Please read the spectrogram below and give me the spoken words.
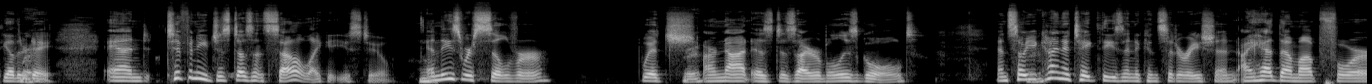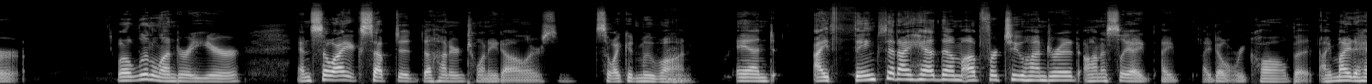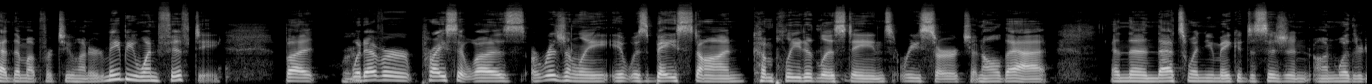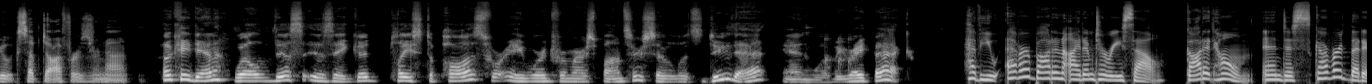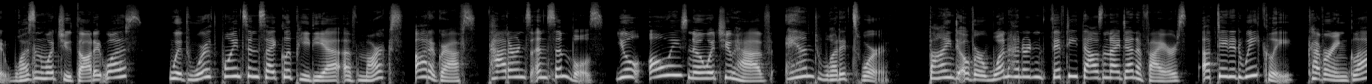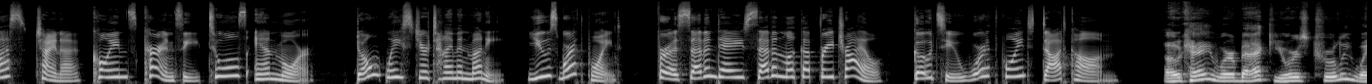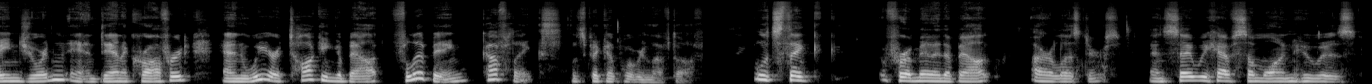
the other Right. day, and Tiffany just doesn't sell like it used to. And these were silver, which Hmm. Right. are not as desirable as gold. And so you kind of take these into consideration. I had them up for, well, a little under a year. And so I accepted the $120 so I could move mm. on. And I think that I had them up for 200. Honestly, I, I, I don't recall, but I might have had them up for 200, maybe 150. But Right. whatever price it was originally, it was based on completed listings, research, and all that. And then that's when you make a decision on whether to accept offers or not. Okay, Dana. Well, this is a good place to pause for a word from our sponsor. So let's do that, and we'll be right back. Have you ever bought an item to resell, got it home, and discovered that it wasn't what you thought it was? With WorthPoint's encyclopedia of marks, autographs, patterns, and symbols, you'll always know what you have and what it's worth. Find over 150,000 identifiers updated weekly, covering glass, china, coins, currency, tools, and more. Don't waste your time and money. Use WorthPoint. For a seven day, seven lookup free trial, go to worthpoint.com. Okay, we're back. Yours truly, Wayne Jordan and Dana Crawford, and we are talking about flipping cufflinks. Let's pick up where we left off. Let's think for a minute about our listeners and say we have someone who is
